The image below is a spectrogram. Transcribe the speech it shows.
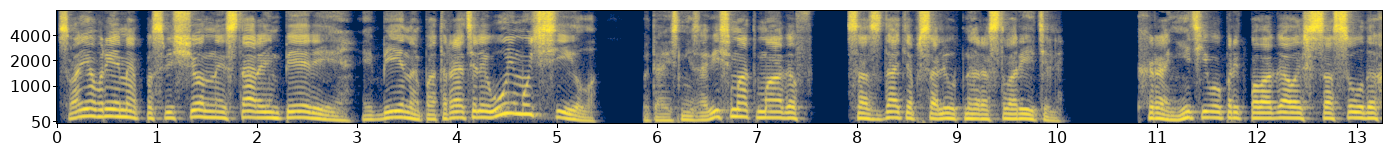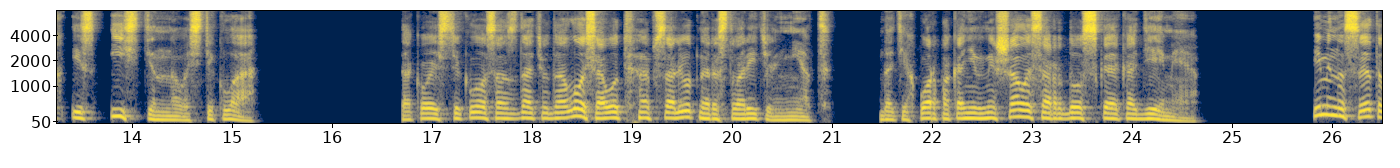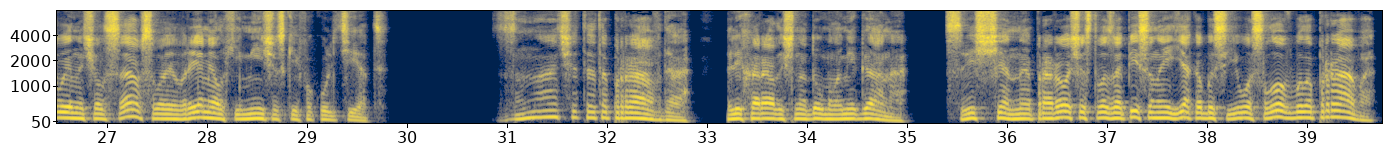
В свое время посвященные Старой Империи Эбина потратили уйму сил, пытаясь независимо от магов создать абсолютный растворитель. Хранить его предполагалось в сосудах из истинного стекла. Такое стекло создать удалось, а вот абсолютный растворитель нет. До тех пор, пока не вмешалась Ордосская академия. Именно с этого и начался в свое время алхимический факультет. «Значит, это правда», — лихорадочно думала Мигана. «Священное пророчество, записанное якобы с его слов, было право.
